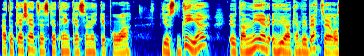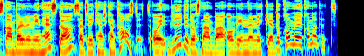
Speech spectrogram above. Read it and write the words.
Att då kanske jag inte ska tänka så mycket på just det, utan mer hur jag kan bli bättre och snabbare med min häst då, så att vi kanske kan ta oss dit. Och blir vi då snabba och vinner mycket, då kommer jag ju komma dit.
